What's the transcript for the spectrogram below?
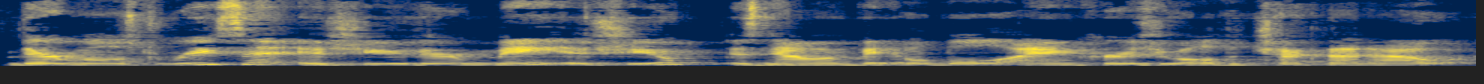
Their most recent issue, their May issue, is now available. I encourage you all to check that out.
